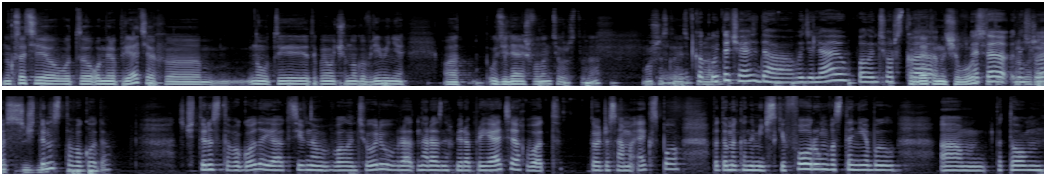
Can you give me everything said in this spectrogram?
Ну, кстати, вот э, о мероприятиях, э, ну, ты, я так понимаю, очень много времени а, уделяешь волонтерству, да? Можешь рассказать про- Какую-то часть, да, выделяю волонтерство. Когда это началось? Это началось продолжается с и здесь? 2014 года. С 2014 года я активно волонтерю на разных мероприятиях. Вот тот же самый Экспо, потом экономический форум в Астане был, потом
